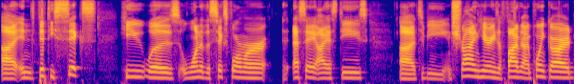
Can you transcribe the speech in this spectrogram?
Uh, in 56, he was one of the six former SAISDs uh, to be enshrined here. He's a 5'9 point guard.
